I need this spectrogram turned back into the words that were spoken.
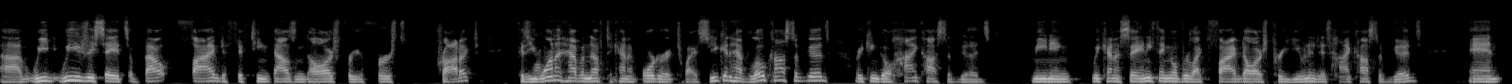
Uh, we we usually say it's about five to fifteen thousand dollars for your first product because you want to have enough to kind of order it twice. So you can have low cost of goods or you can go high cost of goods, meaning we kind of say anything over like $5 per unit is high cost of goods. And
